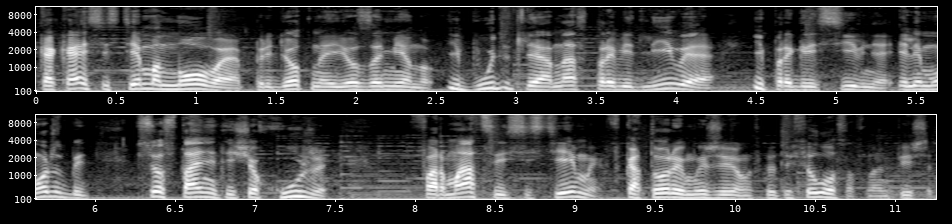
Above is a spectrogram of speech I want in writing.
Какая система новая придет на ее замену? И будет ли она справедливее и прогрессивнее? Или, может быть, все станет еще хуже формации системы, в которой мы живем? Какой-то философ нам пишет.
